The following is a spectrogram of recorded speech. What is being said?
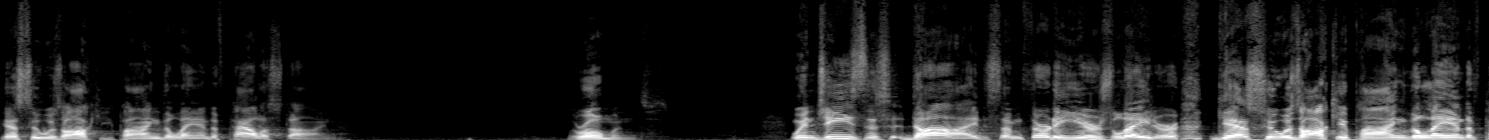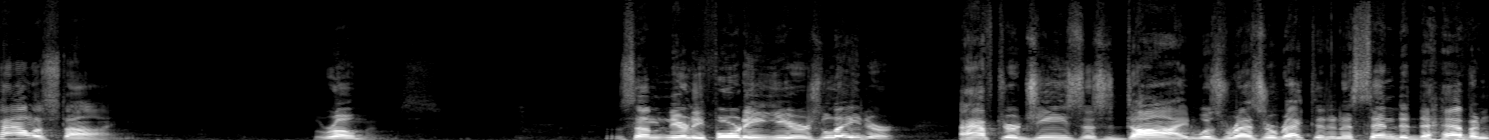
guess who was occupying the land of Palestine? The Romans. When Jesus died some 30 years later, guess who was occupying the land of Palestine? The Romans. Some nearly 40 years later, after Jesus died, was resurrected, and ascended to heaven,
